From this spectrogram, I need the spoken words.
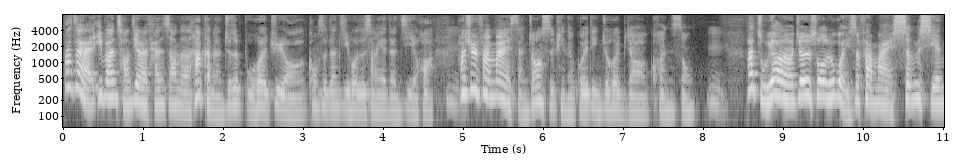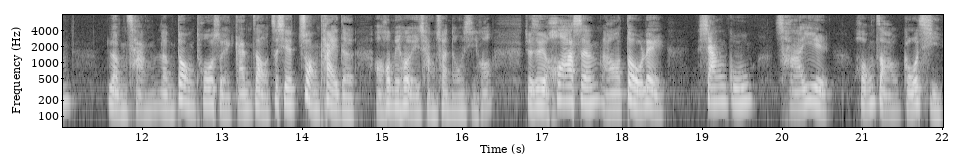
那再来，一般常见的摊商呢，他可能就是不会具有公司登记或者商业登记的话，他去贩卖散装食品的规定就会比较宽松。嗯，它主要呢就是说，如果你是贩卖生鲜、冷藏、冷冻、脱水、干燥这些状态的哦，后面会有一长串东西哈，就是花生，然后豆类、香菇。茶叶、红枣、枸杞。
